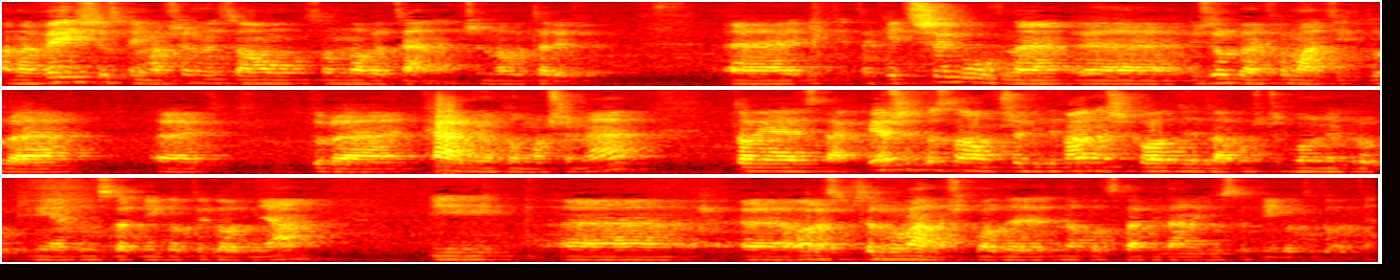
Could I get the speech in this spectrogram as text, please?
a na wyjściu z tej maszyny są, są nowe ceny, czy nowe taryfy. E, I takie trzy główne e, źródła informacji, które, e, które karmią tą maszynę, to jest tak, pierwsze to są przewidywane szkody dla poszczególnych grup klientów ostatniego tygodnia i, e, e, oraz obserwowane szkody na podstawie danych z ostatniego tygodnia.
